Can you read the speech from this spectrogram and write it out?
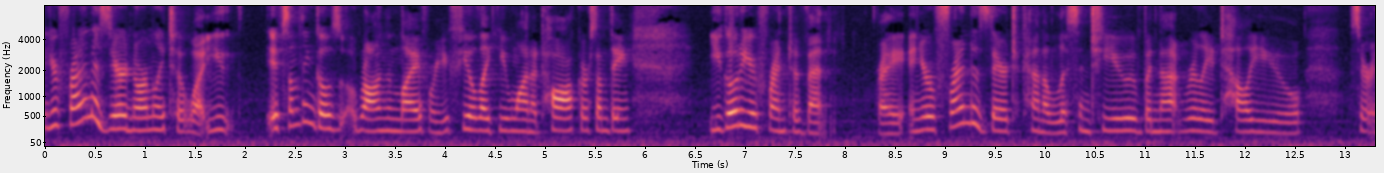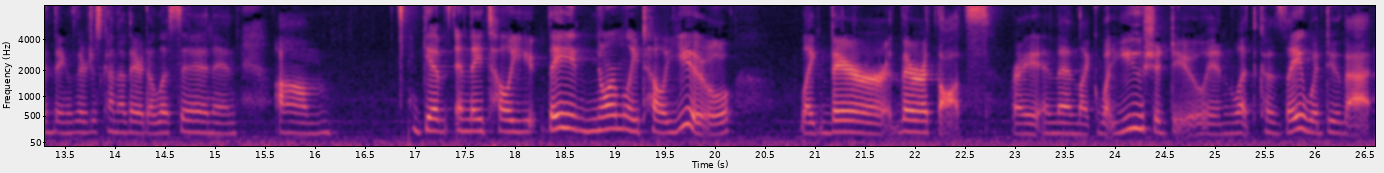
your friend is there normally to what you if something goes wrong in life or you feel like you want to talk or something, you go to your friend to vent, right? And your friend is there to kind of listen to you, but not really tell you certain things. They're just kind of there to listen and um, give and they tell you they normally tell you like their their thoughts right and then like what you should do and what because they would do that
